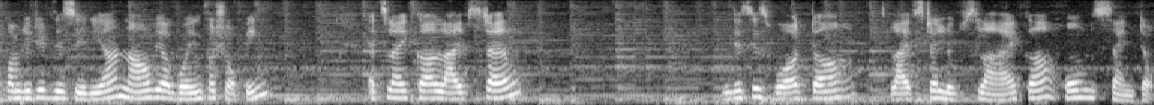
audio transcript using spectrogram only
have completed this area now we are going for shopping it's like a lifestyle this is what a lifestyle looks like a home center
